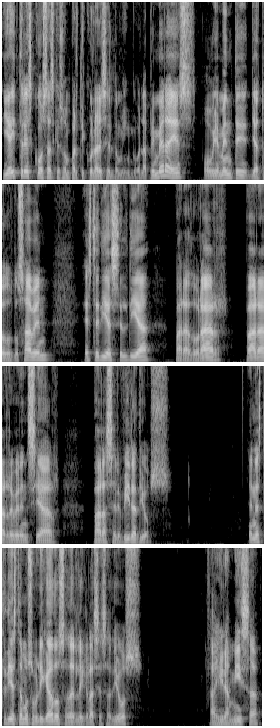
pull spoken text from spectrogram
Y hay tres cosas que son particulares el domingo. La primera es, obviamente, ya todos lo saben, este día es el día para adorar, para reverenciar, para servir a Dios. En este día estamos obligados a darle gracias a Dios, a ir a misa,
